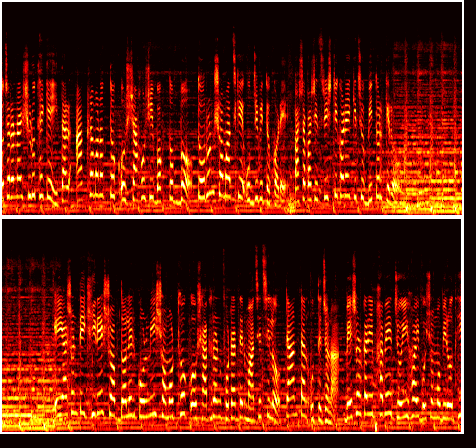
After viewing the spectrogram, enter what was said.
প্রচারণার শুরু থেকেই তার আক্রমণাত্মক ও সাহসী বক্তব্য তরুণ সমাজকে উজ্জীবিত করে, পাশাপাশি সৃষ্টি করে কিছু বিতর্কেরও। এই আসনটি ঘিরে সব দলের কর্মী, সমর্থক ও সাধারণ ভোটারদের মাঝে ছিল টান টান উত্তেজনা। বেসরকারিভাবে জয়ী হয় বৈষম্য বিরোধী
